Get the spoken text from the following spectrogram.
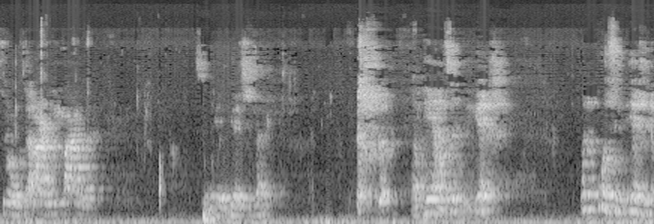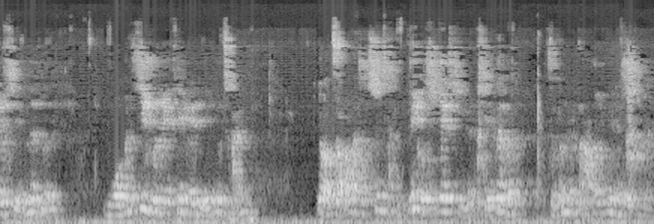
所以我们在二零一八年成立了院士站，要培养自己的院士。但是过去的院士要写论文。我们技术人员天天研究产品，要转换成生产力，没有时间写写论文，怎么能拿到院士呢？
